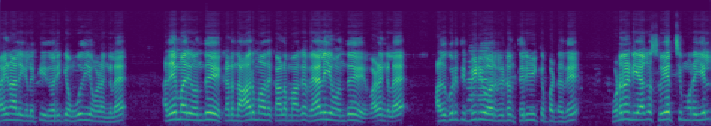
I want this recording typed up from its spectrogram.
பயனாளிகளுக்கு இது வரைக்கும் ஊதியம் வழங்கலை. அதே மாதிரி வந்து கடந்த ஆறு மாத காலமாக வேலையும் வந்து வழங்கலை. அது குறித்து பிடிஓ அவர்களிடம் தெரிவிக்கப்பட்டது. உடனடியாக சுயேட்சை முறையில்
